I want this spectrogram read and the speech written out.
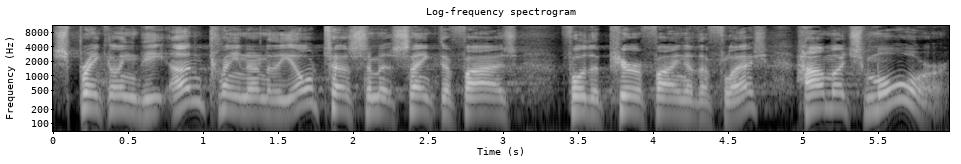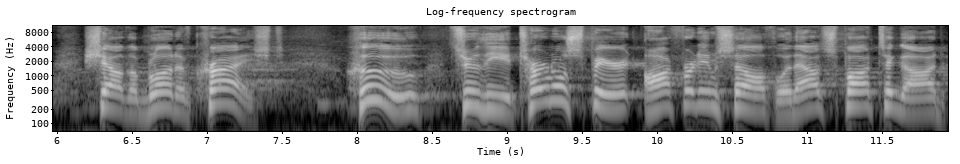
sprinkling the unclean under the Old Testament, sanctifies for the purifying of the flesh, how much more shall the blood of Christ, who through the eternal Spirit offered himself without spot to God,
